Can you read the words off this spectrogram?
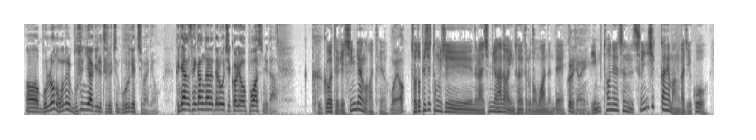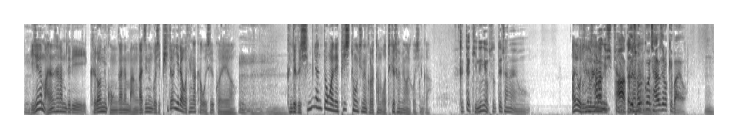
어, 물론 오늘 무슨 이야기를 들을지는 모르겠지만요. 그냥 생각나는 대로 짓거려 보았습니다. 그거 되게 신기한 것 같아요. 뭐요? 저도 PC 통신을 한 10년 하다가 인터넷으로 넘어왔는데 그러죠. 인터넷은 순식간에 망가지고 음. 이제는 많은 사람들이 그런 공간은 망가지는 것이 필연이라고 생각하고 있을 거예요. 음. 근데 그 10년 동안의 PC 통신은 그렇다면 어떻게 설명할 것인가? 그때 기능이 없었대잖아요. 아니 어떻게 돌림하기 사람 쉽지 아, 그 않았다잖아요. 저는 그건 자연스럽게 봐요. 음.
